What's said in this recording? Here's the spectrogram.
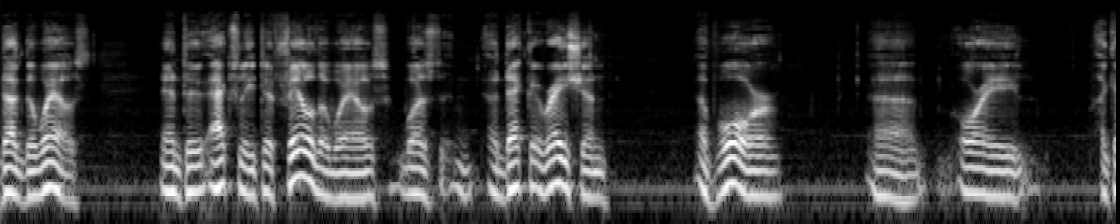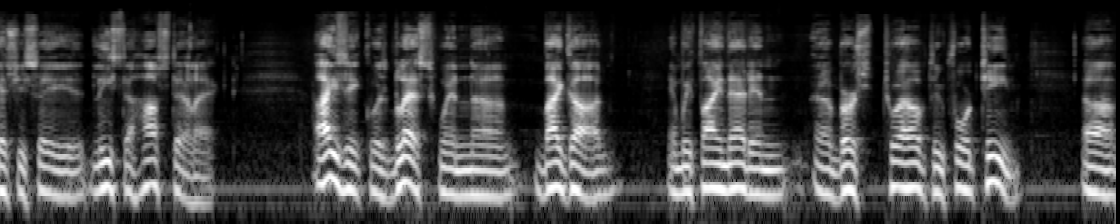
dug the wells. And to actually to fill the wells was a declaration of war or a I guess you say, at least a hostile act. Isaac was blessed when uh, by God, and we find that in uh, verse 12 through 14. Uh,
